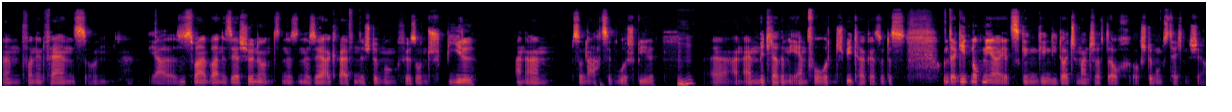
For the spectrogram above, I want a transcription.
ähm, von den Fans. Und ja, es war, war eine sehr schöne und eine, eine sehr ergreifende Stimmung für so ein Spiel an einem so ein 18 Uhr Spiel. Mhm. Äh, an einem mittleren EM-Vorrundenspieltag. Also das und da geht noch mehr jetzt gegen, gegen die deutsche Mannschaft, auch, auch stimmungstechnisch, ja.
